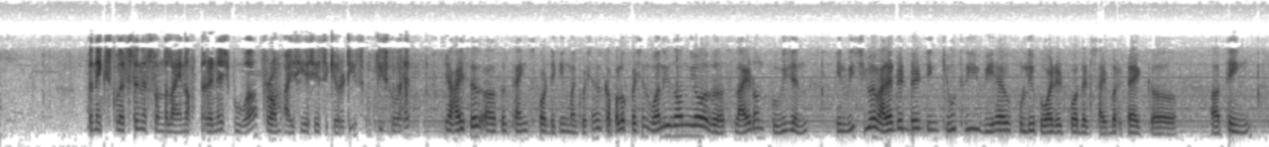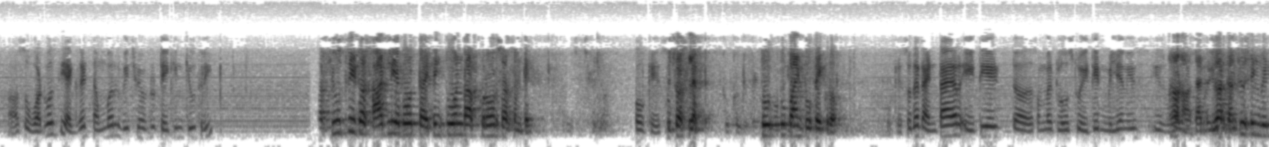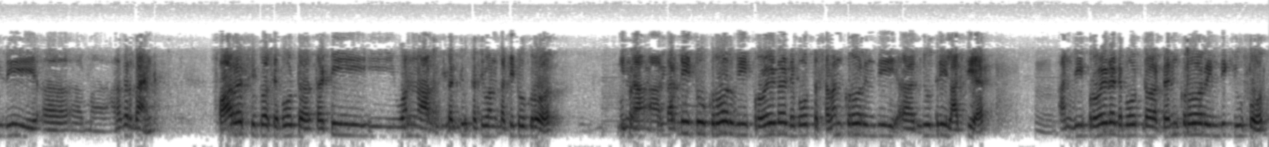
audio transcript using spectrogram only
The next question is from the line of Renesh Bhuva from ICICI Securities. Please go ahead. Yeah, hi sir. Uh, sir, thanks for taking my question. A couple of questions. One is on your uh, slide on provision, in which you have highlighted that in Q3 we have fully provided for that cyber attack uh, uh, thing. Uh, so what was the exact number which you have to take in Q3? For Q3, it was hardly about, I think, two and a half crores or something. Okay. So which was left. 2.25 crore. Okay, so that entire 88, uh, somewhere close to 88 million is, is No, what? no, that you are confusing with the uh, um, uh, another bank. For us, it was about uh, 31 or 30, 31, 32 crore. In uh, 32 crore, we provided about 7 crore in the uh, Q3 last year. Hmm. And we provided about uh, 10 crore in the Q4.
